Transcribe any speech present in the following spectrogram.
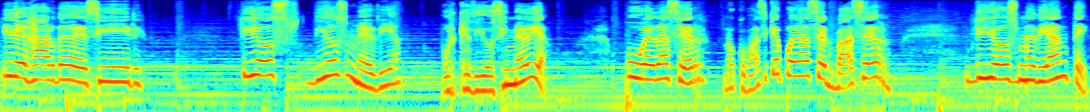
y dejar de decir, Dios, Dios media porque Dios y media puede ser, no como así que puede ser, va a ser Dios mediante.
